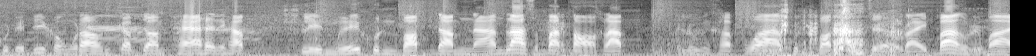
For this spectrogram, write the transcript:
คุณเอ็ดดี้ของเราถึงกับยอมแพ้เลยนะครับ เปลี่ยนมือให้คุณบ๊อบดำน้ำล่าสมบัติต่อครับไปรู้กันครับว่าคุณบ๊อบจะเจออะไรบ้างหรือไม่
